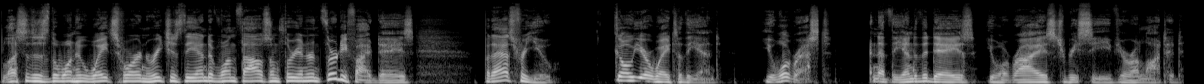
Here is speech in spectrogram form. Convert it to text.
Blessed is the one who waits for and reaches the end of 1,335 days. But as for you, go your way to the end. You will rest and at the end of the days you will rise to receive your allotted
